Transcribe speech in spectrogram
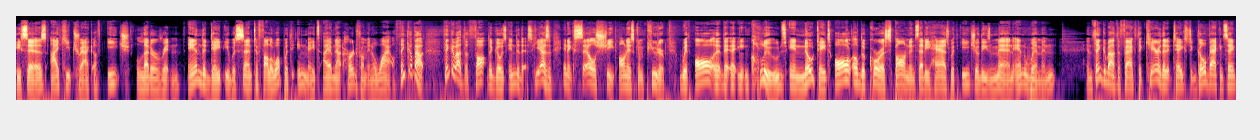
He says, I keep track of each letter written and the date it was sent to follow up with the inmates I have not heard from in a while. Think about think about the thought that goes into this. He has an, an Excel sheet on his computer with all uh, that includes and notates all of the correspondence that he has with each of these men and women. And think about the fact, the care that it takes to go back and say,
